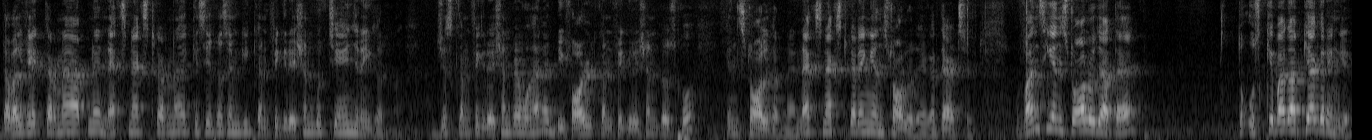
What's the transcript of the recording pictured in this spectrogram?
डबल क्लिक करना है आपने नेक्स्ट नेक्स्ट करना है, किसी किस्म की कन्फिग्रेशन को चेंज नहीं करना। जिस कन्फिग्रेशन पे वो है ना डिफ़ॉल्ट कन्फिग्रेशन पे उसको इंस्टॉल करना है। नेक्स्ट नेक्स्ट करेंगे इंस्टॉल हो जाएगा। दैट्स इट वंस ये इंस्टॉल हो जाता है तो उसके बाद आप क्या करेंगे?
